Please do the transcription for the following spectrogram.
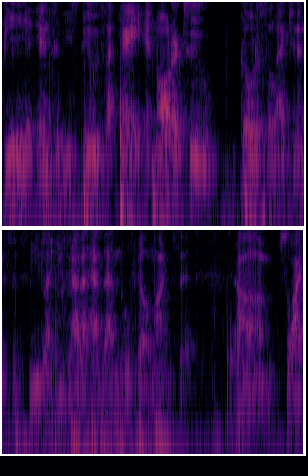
beating it into these dudes like, hey, in order to go to selection and succeed, like you gotta have that no fail mindset. Yeah. Um, so I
